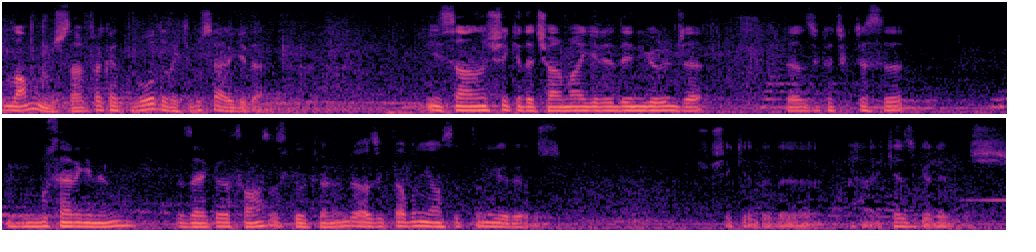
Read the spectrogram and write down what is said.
kullanmamışlar fakat bu odadaki bu sergide İsa'nın şu şekilde çarmıha gerildiğini görünce birazcık açıkçası bu serginin özellikle de Fransız kültürünün birazcık daha bunu yansıttığını görüyoruz. Şu şekilde de herkes görebilir.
